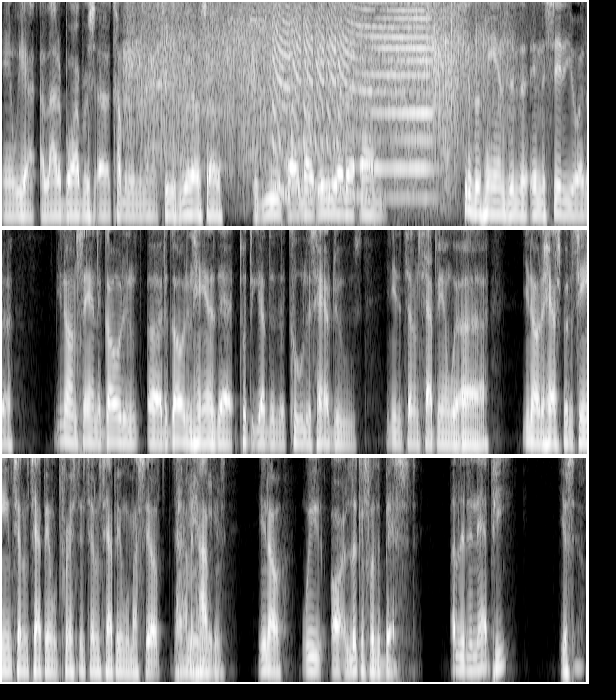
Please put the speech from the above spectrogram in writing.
and we had a lot of barbers uh, coming in tonight too as well. So if you uh, know any of the um, scissor hands in the in the city or the you know what I'm saying, the golden uh the golden hands that put together the coolest hairdos. You need to tell them tap in with uh you know, the hair splitter team, tell them tap in with Princeton, tell them tap in with myself, Diamond Hopkins. You know, we are looking for the best. Other than that, P, yourself.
